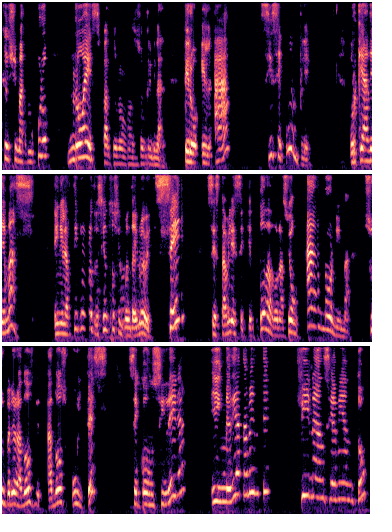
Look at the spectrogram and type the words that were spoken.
que el Shimabukuro no es parte de una organización criminal, pero el A sí se cumple, porque además en el artículo 359C se establece que toda donación anónima superior a dos, a dos UITs se considera inmediatamente financiamiento,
